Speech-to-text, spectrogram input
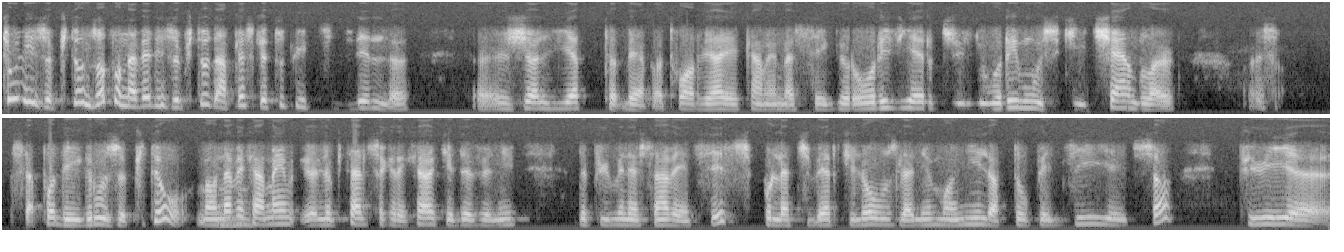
tous les hôpitaux, nous autres, on avait des hôpitaux dans presque toutes les petites villes. Euh, Joliette, ben, Trois-Rivières est quand même assez gros, Rivière-du-Loup, Rimouski, Chandler. Euh, c'était pas des gros hôpitaux, mais on avait mhm. quand même l'hôpital Sacré-Cœur qui est devenu depuis 1926 pour la tuberculose, la pneumonie, l'orthopédie et tout ça. Puis, euh,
